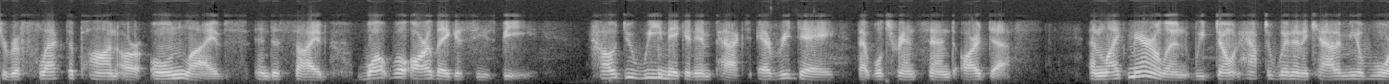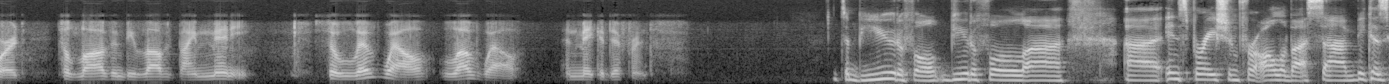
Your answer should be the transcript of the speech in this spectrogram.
to reflect upon our own lives and decide what will our legacies be how do we make an impact every day that will transcend our deaths? And like Marilyn, we don't have to win an Academy Award to love and be loved by many. So live well, love well, and make a difference. It's a beautiful, beautiful uh, uh, inspiration for all of us um, because,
